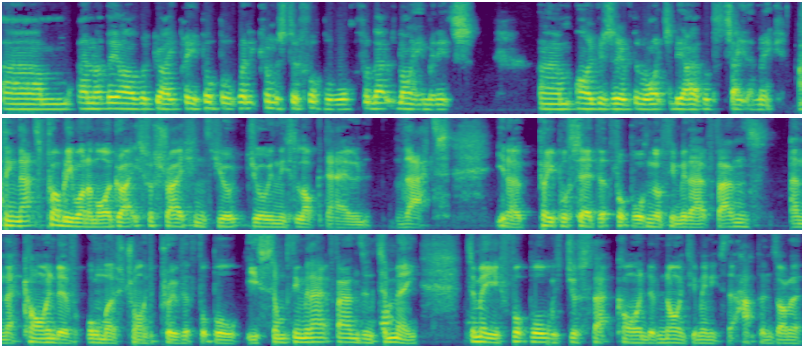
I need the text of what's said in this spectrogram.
Um, and they are the great people, but when it comes to football, for those 90 minutes, um, I reserve the right to be able to take the mic. I think that's probably one of my greatest frustrations during this lockdown. That you know, people said that football's nothing without fans, and they're kind of almost trying to prove that football is something without fans. And to me, to me, if football was just that kind of ninety minutes that happens on a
